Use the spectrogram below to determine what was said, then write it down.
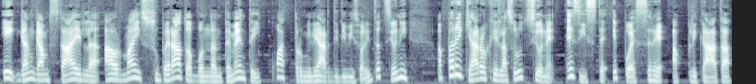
e Gangnam Style ha ormai superato abbondantemente i 4 miliardi di visualizzazioni, appare chiaro che la soluzione esiste e può essere applicata.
